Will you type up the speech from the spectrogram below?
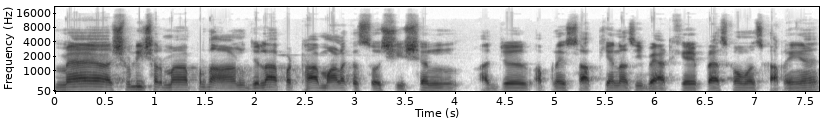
ਮੈਂ ਅਸ਼ਵਨੀ ਸ਼ਰਮਾ, ਪ੍ਰਧਾਨ ਜ਼ਿਲ੍ਹਾ ਪੱਠਾ ਮਾਲਕ ਐਸੋਸੀਏਸ਼ਨ। ਅੱਜ ਆਪਣੇ ਸਾਥੀਆਂ ਨਾਲ ਅਸੀਂ ਬੈਠ ਕੇ ਪ੍ਰੈਸ ਕਾਨਫਰੰਸ ਕਰ ਰਹੇ ਹਾਂ।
